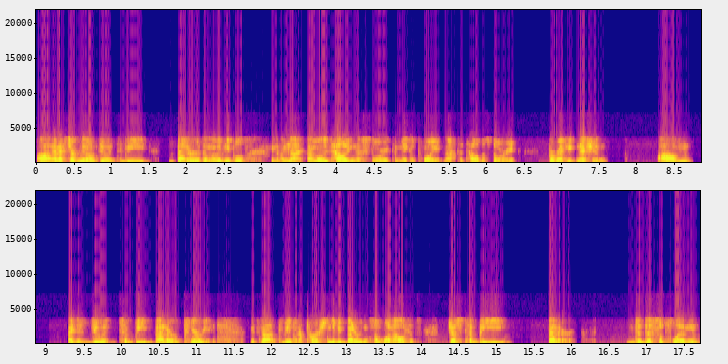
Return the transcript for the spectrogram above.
uh, and I certainly don't do it to be better than other people. You know, I'm not. I'm only telling the story to make a point, not to tell the story for recognition. Um, I just do it to be better. Period. It's not to be a better person, to be better than someone else. It's just to be better. The discipline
